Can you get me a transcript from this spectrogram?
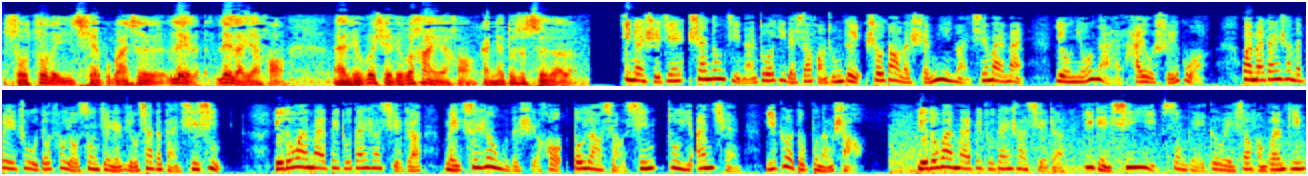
所做的一切，不管是累了累了也好。哎，流个血、流个汗也好，感觉都是值得的。近段时间，山东济南多地的消防中队收到了神秘暖心外卖，有牛奶，还有水果。外卖单上的备注都附有送件人留下的感谢信。有的外卖备注单上写着：“每次任务的时候都要小心，注意安全，一个都不能少。”有的外卖备注单上写着：“一点心意送给各位消防官兵，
